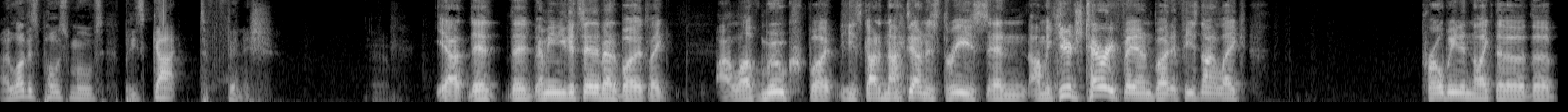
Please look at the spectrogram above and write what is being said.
I love his post moves, but he's got to finish. Yeah, they, they, I mean, you could say that about it, but like, I love Mook, but he's got to knock down his threes. And I'm a huge Terry fan, but if he's not like probing in like the the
